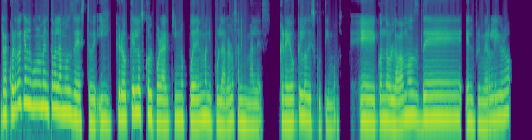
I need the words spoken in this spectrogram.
recuerdo que en algún momento hablamos de esto y creo que los Colporarchy no pueden manipular a los animales. Creo que lo discutimos. Eh, cuando hablábamos de el primer libro,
